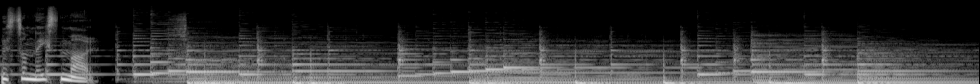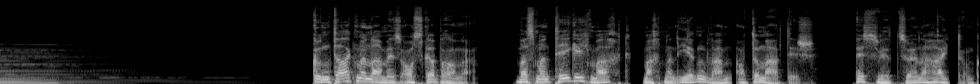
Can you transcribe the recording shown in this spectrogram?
Bis zum nächsten Mal. Guten Tag, mein Name ist Oskar Bronner. Was man täglich macht, macht man irgendwann automatisch. Es wird zu einer Haltung.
